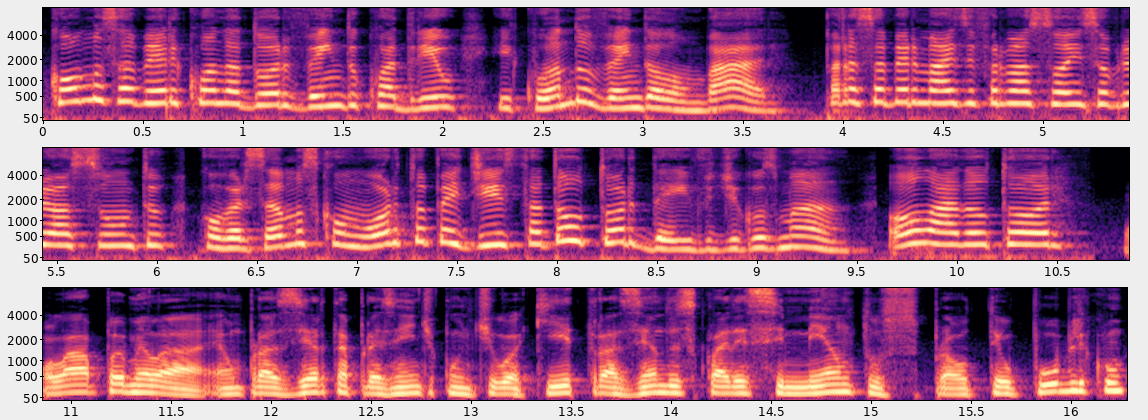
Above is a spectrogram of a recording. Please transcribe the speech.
como saber quando a dor vem do quadril e quando vem da lombar? Para saber mais informações sobre o assunto, conversamos com o ortopedista Dr. David Guzmán. Olá, doutor! Olá, Pamela. É um prazer estar presente contigo aqui, trazendo esclarecimentos para o teu público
